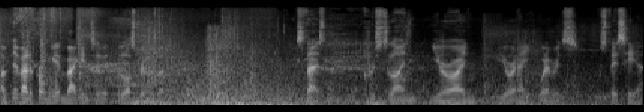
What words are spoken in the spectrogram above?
I've never had a problem getting back into the Lost River, but that's crystalline urine, urinate, whatever it's. What's this here?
